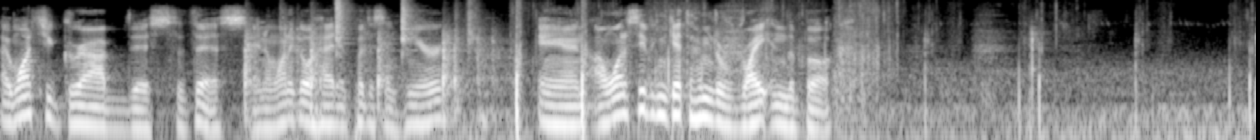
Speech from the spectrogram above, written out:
I want to grab this, this, and I want to go ahead and put this in here, and I want to see if we can get him to write in the book.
